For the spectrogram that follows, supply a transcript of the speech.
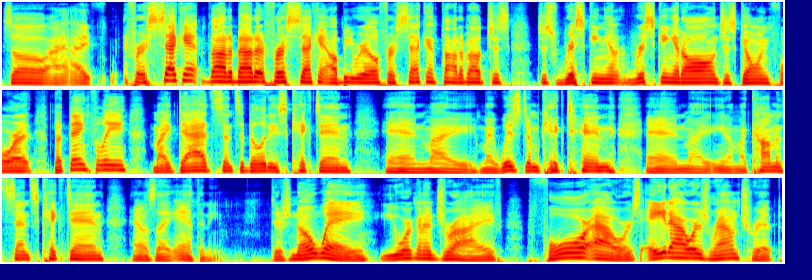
So I, I, for a second thought about it. For a second, I'll be real. For a second, thought about just just risking it, risking it all, and just going for it. But thankfully, my dad's sensibilities kicked in, and my my wisdom kicked in, and my you know my common sense kicked in, and I was like, Anthony, there's no way you are gonna drive four hours, eight hours round trip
